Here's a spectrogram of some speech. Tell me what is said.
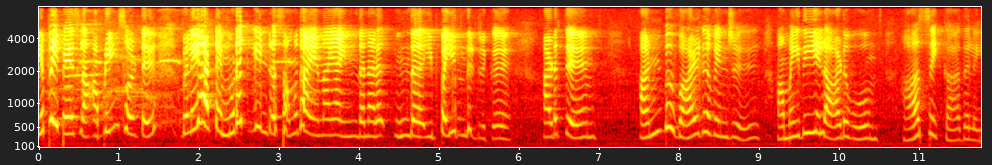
எப்படி பேசலாம் அப்படின்னு சொல்லிட்டு விளையாட்டை முடக்குகின்ற சமுதாயம் தான் இந்த நில இந்த இப்போ இருந்துட்டு இருக்கு அடுத்து அன்பு வாழ்கவென்று அமைதியில் ஆடுவோம் ஆசை காதலை.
